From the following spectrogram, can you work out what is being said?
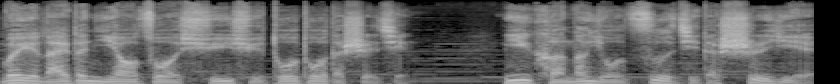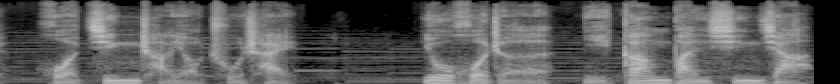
未来的你要做许许多多的事情，你可能有自己的事业，或经常要出差，又或者你刚搬新家，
